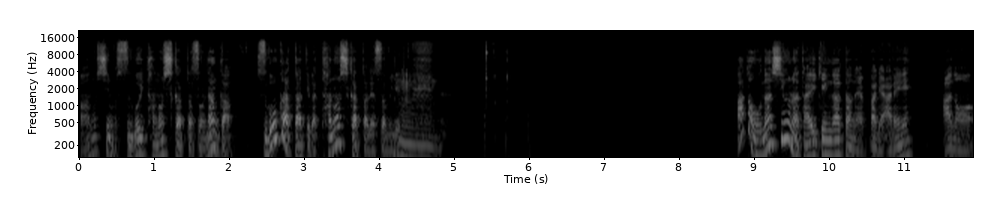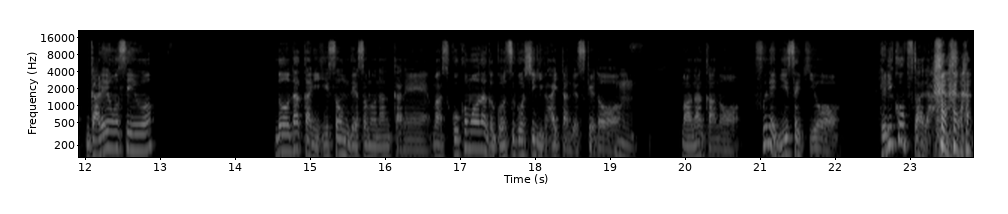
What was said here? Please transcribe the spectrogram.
あのシーンもすごい楽しかったそう。なんか、すごかったっていうか楽しかったですよ、見てて。うんあと同じような体験があったのはやっぱりあれね。あの、ガレオン船をの中に潜んで、そのなんかね、まあ、ここもなんかご都合主義が入ったんですけど、うんまあなんかあの、船2隻をヘリコプターで配備した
